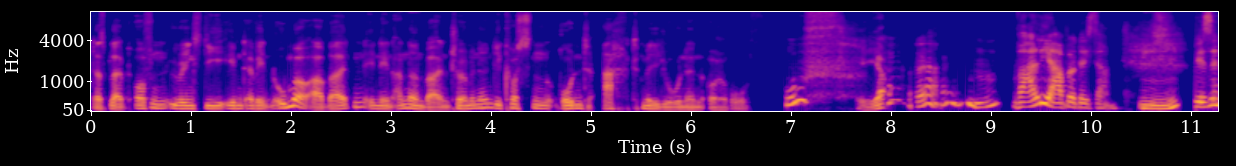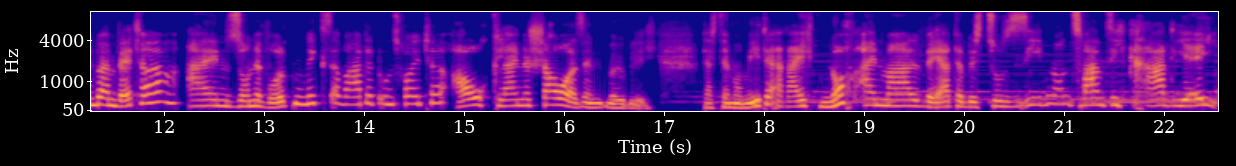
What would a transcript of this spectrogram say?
Das bleibt offen. Übrigens die eben erwähnten Umbauarbeiten in den anderen beiden Terminalen, die kosten rund acht Millionen Euro. Uff. Ja. ja. Mhm. Wahljahr, würde ich sagen. Mhm. Wir sind beim Wetter. Ein Sonne-Wolken-Mix erwartet uns heute. Auch kleine Schauer sind möglich. Das Thermometer erreicht noch einmal Werte bis zu 27 Grad. Yay!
